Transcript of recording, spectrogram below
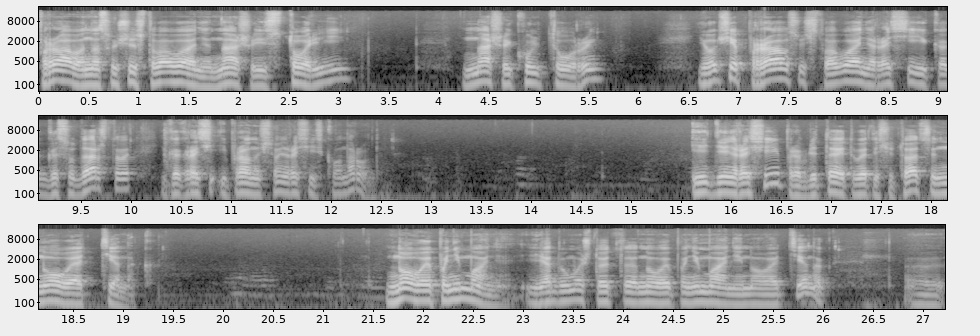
право на существование нашей истории, нашей культуры – и вообще право существования России как государства и, как России, и право на существование российского народа. И День России приобретает в этой ситуации новый оттенок, новое понимание. И я думаю, что это новое понимание и новый оттенок э,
